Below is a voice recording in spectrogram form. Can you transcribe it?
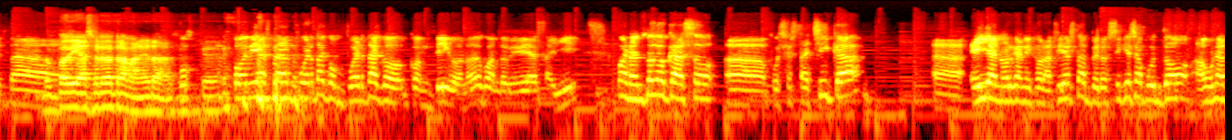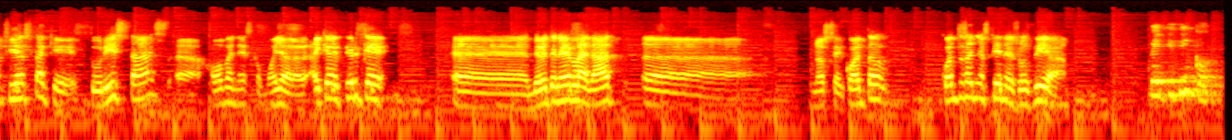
No podía ser de otra manera. Es que... podía estar puerta con puerta co- contigo, ¿no? Cuando vivías allí. Bueno, en todo caso, ah, pues esta chica, ah, ella no organizó la fiesta, pero sí que se apuntó a una fiesta que turistas, ah, jóvenes como ella, hay que decir que eh, debe tener la edad, no sé, ¿cuánto, ¿cuántos años tienes, Lucía? 25.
